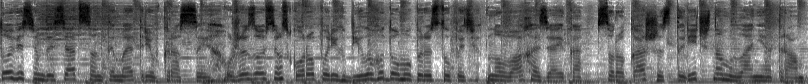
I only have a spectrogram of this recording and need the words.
180 сантиметрів краси. Уже зовсім скоро поріг Білого дому переступить нова хазяйка, 46-річна Меланія Трамп.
